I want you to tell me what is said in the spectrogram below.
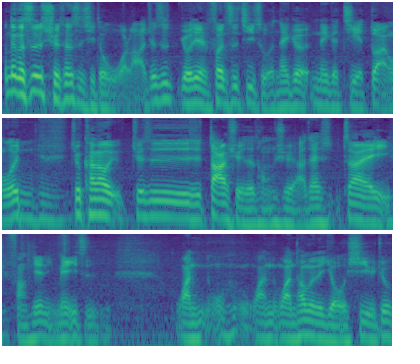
那个是学生时期的我啦，就是有点愤世嫉俗的那个那个阶段，我就看到就是大学的同学啊，在在房间里面一直玩玩玩他们的游戏，就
